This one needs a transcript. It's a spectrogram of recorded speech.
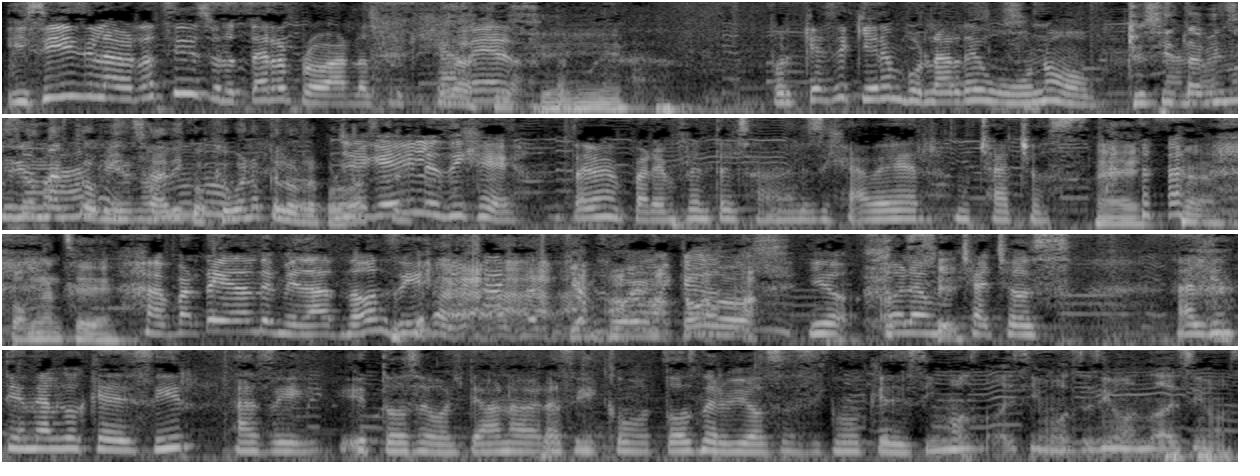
y sí, sí, la verdad sí disfruté reprobarlos, porque dije, a ver, Sí. ¿Por qué se quieren burlar de uno? Yo sí, O sea, también no, no sería se un maestro vale, bien sádico. no. Qué bueno que lo reprobaste. Llegué y les dije, todavía me paré enfrente del salón, les dije, a ver, muchachos. Pónganse. Aparte eran de mi edad, ¿no? Sí. ¿Quién fue? Todos. Yo, hola Sí. muchachos. ¿Alguien tiene algo que decir? Así, y todos se volteaban a ver así como todos nerviosos, así como que decimos, no decimos, decimos, no decimos.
